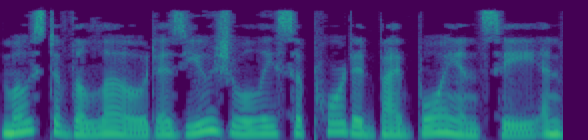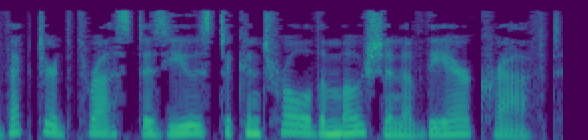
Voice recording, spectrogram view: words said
most of the load is usually supported by buoyancy and vectored thrust is used to control the motion of the aircraft.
